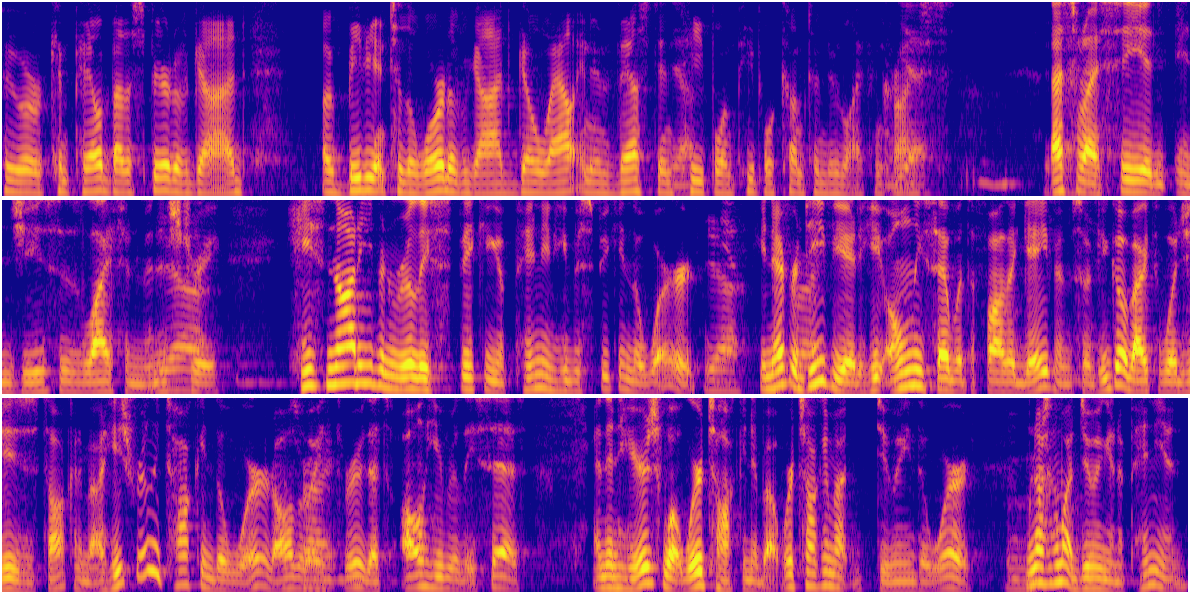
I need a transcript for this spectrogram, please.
who are compelled by the Spirit of God, obedient to the Word of God, go out and invest in Yeah. people, and people come to new life in Christ. Yes. That's what I see in, in Jesus' life and ministry. He's not even really speaking opinion, he was speaking the word. Yeah, He never right. deviated. He only said what the Father gave him. So if you go back to what Jesus is talking about, he's really talking the word all the way right. through. That's all he really says. And then here's what we're talking about. We're talking about doing the word. We're mm-hmm. not talking about doing an opinion.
